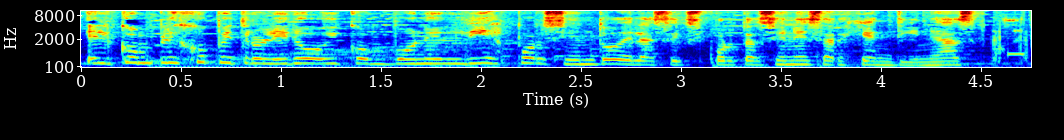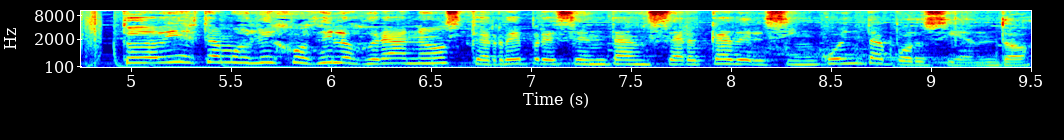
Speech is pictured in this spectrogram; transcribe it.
El complejo petrolero hoy compone el 10% de las exportaciones argentinas. Todavía estamos lejos de los granos que representan cerca del 50%.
